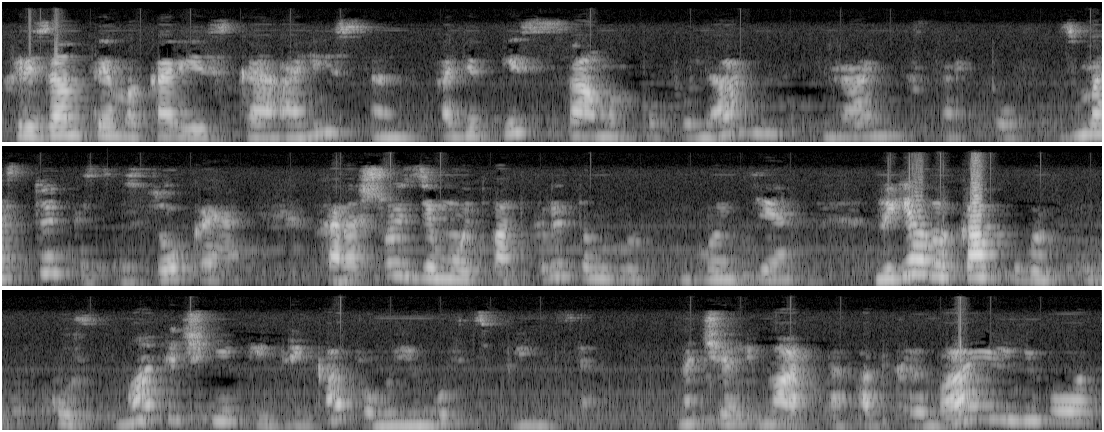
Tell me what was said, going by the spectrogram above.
Хризантема корейская Алиса – один из самых популярных ранних сортов. Зимостойкость высокая, хорошо зимует в открытом грунте, но я выкапываю куст маточник и прикапываю его в теплице. В начале марта открываю его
